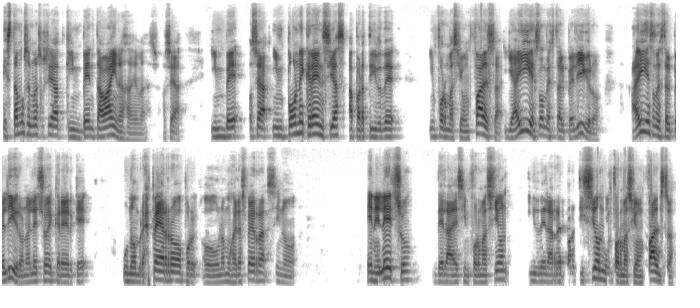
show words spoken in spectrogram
estamos en una sociedad que inventa vainas, además. O sea, o sea, impone creencias a partir de información falsa. Y ahí es donde está el peligro. Ahí es donde está el peligro, no el hecho de creer que un hombre es perro o una mujer es perra, sino en el hecho de la desinformación y de la repartición de información falsa.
